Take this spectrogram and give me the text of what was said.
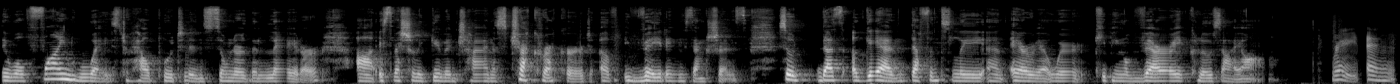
they will find ways to help Putin sooner than later, uh, especially given China's track record of evading sanctions. So that's again definitely an area we're keeping a very close eye on. Right. And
